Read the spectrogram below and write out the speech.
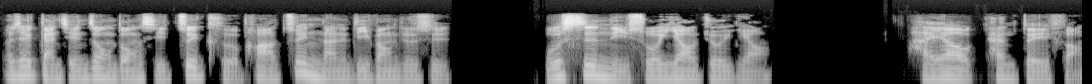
而且感情这种东西最可怕、最难的地方就是，不是你说要就要，还要看对方。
